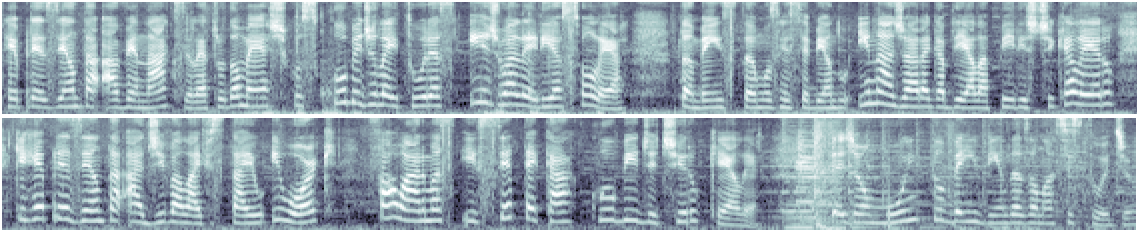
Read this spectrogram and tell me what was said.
representa a Venax Eletrodomésticos, Clube de Leituras e Joalheria Soler. Também estamos recebendo Inajara Gabriela Pires Tiqueleiro, que representa a Diva Lifestyle e Work, FAO Armas e CTK Clube de Tiro Keller. Sejam muito bem-vindas ao nosso estúdio.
